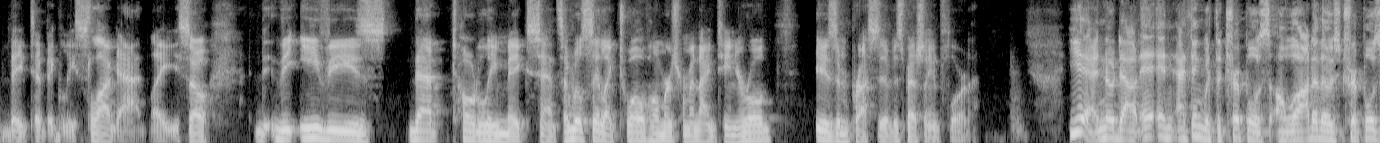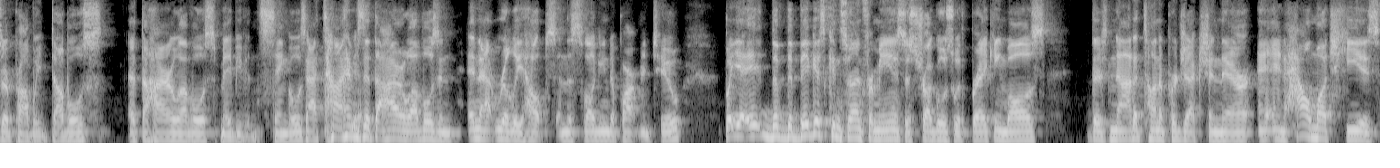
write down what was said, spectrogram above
they typically slug at. Like so the EVs that totally makes sense. I will say like 12 homers from a 19 year old is impressive, especially in Florida. Yeah, no doubt. And, and, I think with the triples, a lot of those triples are probably doubles at the higher levels, maybe even singles at times yeah. at the higher levels. And, and that really helps in the slugging department too. But yeah, it, the, the biggest concern for me is the struggles with breaking balls. There's not a ton of projection there and, and how much he is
